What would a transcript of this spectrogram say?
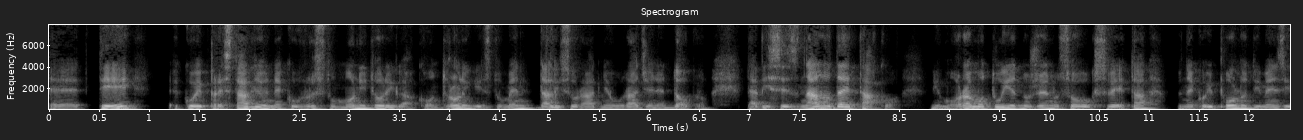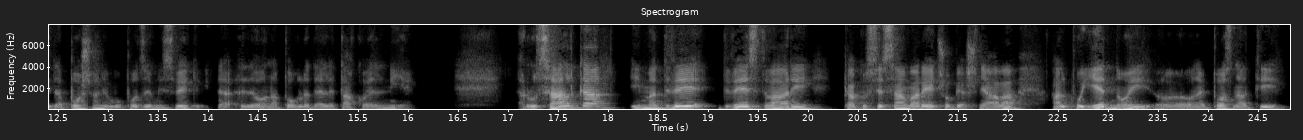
e, te koje predstavljaju neku vrstu monitoringa, controlling instrument, da li su radnje urađene dobro. Da bi se znalo da je tako, mi moramo tu jednu ženu s ovog sveta u nekoj poludimenziji da pošaljemo u podzemni svet i da, da ona pogleda je li tako ili nije. Rusalka ima dve, dve stvari kako se sama reč objašnjava, ali po jednoj, e, onaj poznati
